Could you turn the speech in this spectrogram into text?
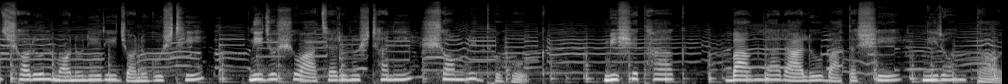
সহজ সরল মননের এই জনগোষ্ঠী, নিজস্ব আচার অনুষ্ঠানে সমৃদ্ধ হোক। মিশে থাক বাংলার আলো বাতাসে নিরন্তর।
